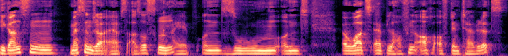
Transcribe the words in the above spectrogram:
Die ganzen Messenger-Apps, also Skype und Zoom und äh, WhatsApp laufen auch auf den Tablets.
